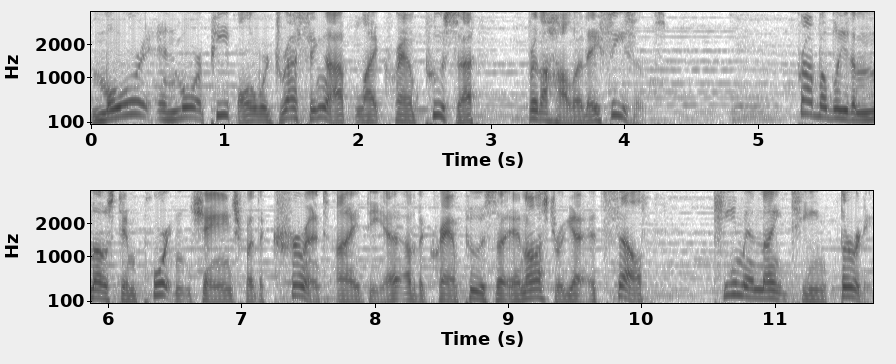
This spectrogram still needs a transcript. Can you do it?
more and more people were dressing up like Krampusa for the holiday seasons. Probably the most important change for the current idea of the Krampusa in Austria itself came in 1930,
